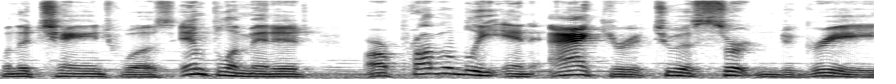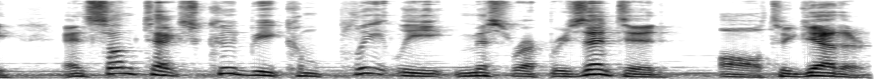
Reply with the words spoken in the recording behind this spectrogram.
when the change was implemented, are probably inaccurate to a certain degree, and some texts could be completely misrepresented altogether.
